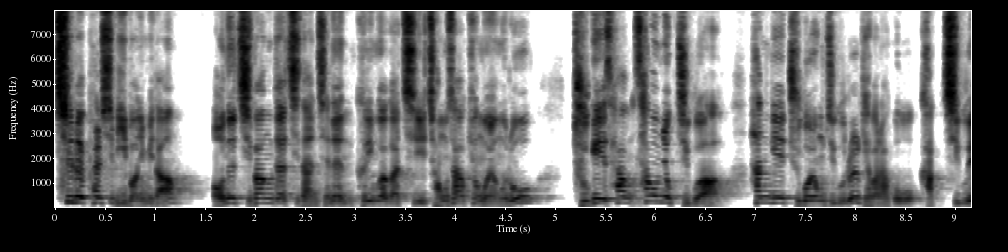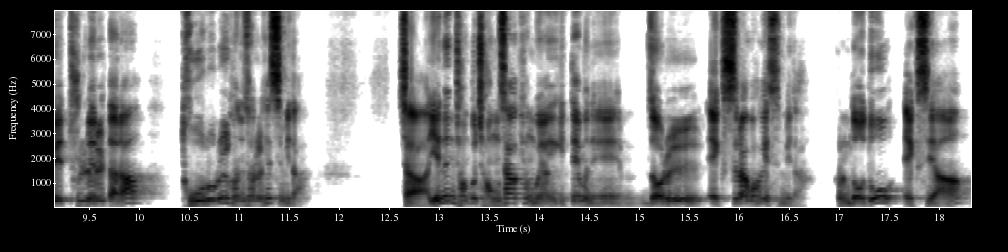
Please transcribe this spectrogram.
782번입니다. 어느 지방자치단체는 그림과 같이 정사각형 모양으로 두 개의 상, 상업용 지구와 한 개의 주거용 지구를 개발하고 각 지구의 둘레를 따라 도로를 건설을 했습니다. 자, 얘는 전부 정사각형 모양이기 때문에 너를 X라고 하겠습니다. 그럼 너도 X야.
